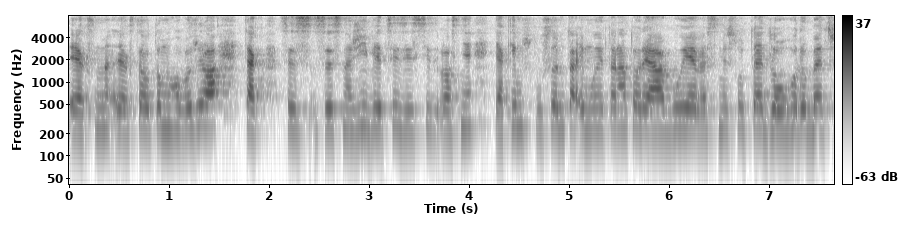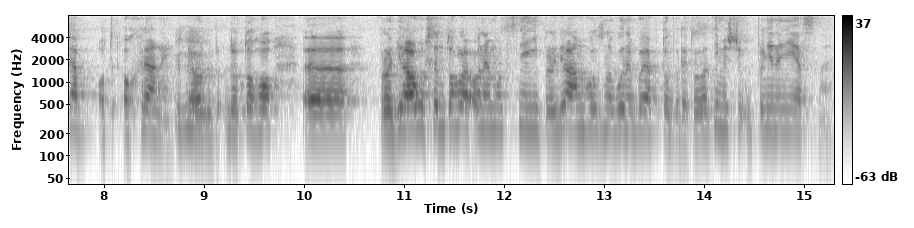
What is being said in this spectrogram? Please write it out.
jak, jsme, jak jste o tom hovořila, tak se, se snaží věci zjistit vlastně, jakým způsobem ta imunita na to reaguje ve smyslu té dlouhodobé třeba od ochrany. Mm-hmm. Jo, do, do toho e, prodělal už jsem tohle onemocnění, prodělám ho znovu, nebo jak to bude. To zatím ještě úplně není jasné.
